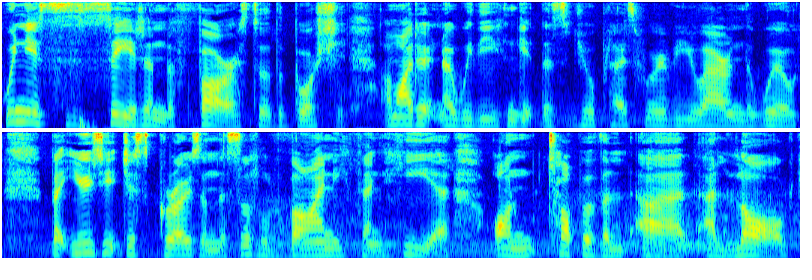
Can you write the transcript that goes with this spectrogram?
when you see it in the forest or the bush. Um, I don't know whether you can get this at your place wherever you are in the world, but usually it just grows on this little viney thing here on top of a, uh, a log,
